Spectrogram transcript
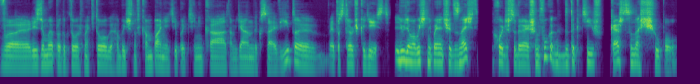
В резюме продуктовых маркетологов обычно в компании типа Тинька, там, Яндекса, Авито эта строчка есть. Людям обычно не понятно, что это значит. Ходишь, собираешь инфу, как детектив. Кажется, нащупал.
